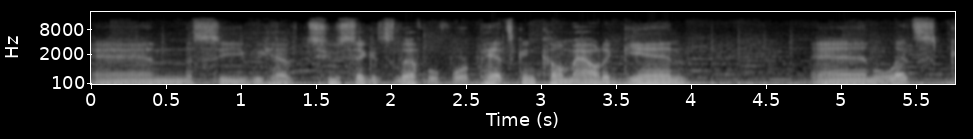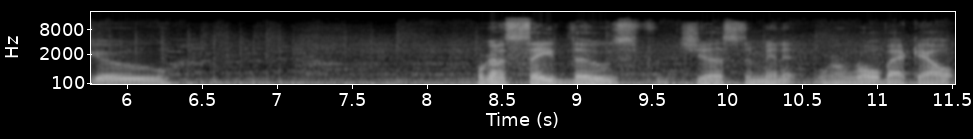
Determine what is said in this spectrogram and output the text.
And let's see we have two seconds left before pets can come out again. And let's go. We're gonna save those for just a minute. We're gonna roll back out.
